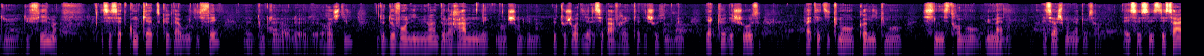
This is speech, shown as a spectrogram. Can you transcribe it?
du, film. C'est cette conquête que Daoud y fait, euh, donc le, le, le Rushdie, de devant l'inhumain, de le ramener dans le champ de l'humain. De toujours dire, c'est pas vrai qu'il y a des choses inhumaines. Il n'y a que des choses pathétiquement, comiquement, sinistrement humaines. Et c'est vachement bien comme ça. Et c'est ça,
